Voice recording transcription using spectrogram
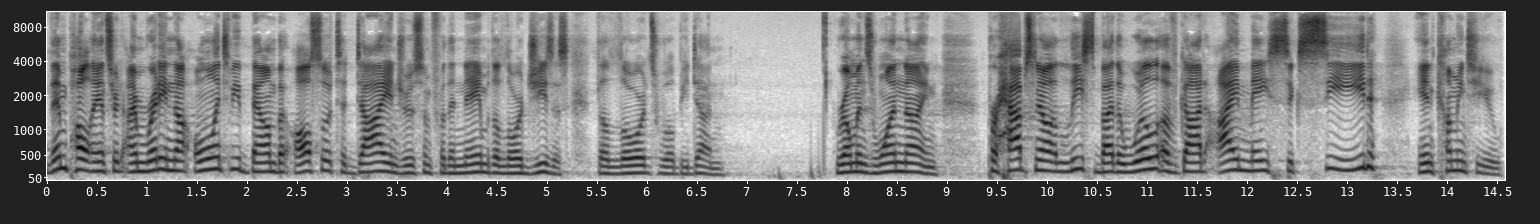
then Paul answered, I'm ready not only to be bound, but also to die in Jerusalem for the name of the Lord Jesus. The Lord's will be done. Romans 1 9. Perhaps now, at least by the will of God, I may succeed in coming to you.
